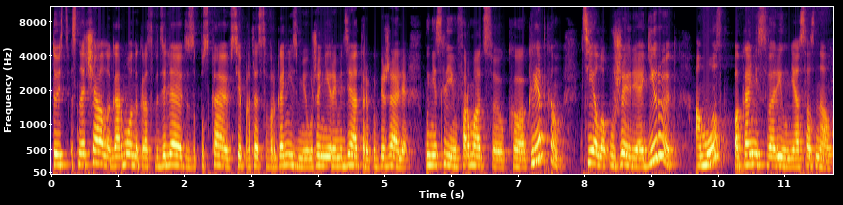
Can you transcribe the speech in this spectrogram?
То есть сначала гормоны как раз выделяют и запускают все процессы в организме, уже нейромедиаторы побежали, понесли информацию к клеткам, тело уже реагирует, а мозг пока не сварил, не осознал.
